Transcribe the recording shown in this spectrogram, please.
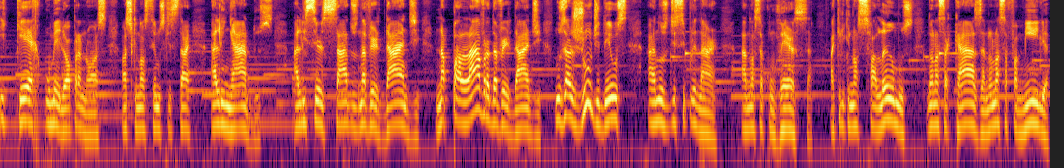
e quer o melhor para nós, mas que nós temos que estar alinhados, alicerçados na verdade, na palavra da verdade. Nos ajude, Deus, a nos disciplinar, a nossa conversa, aquilo que nós falamos na nossa casa, na nossa família,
